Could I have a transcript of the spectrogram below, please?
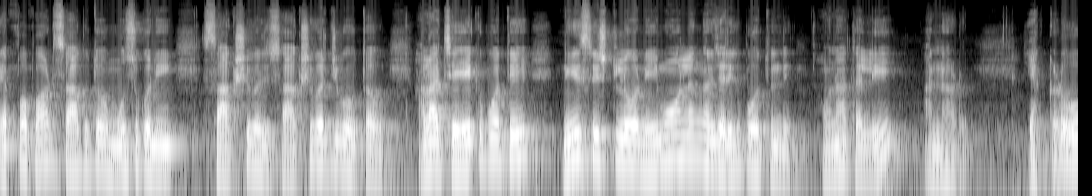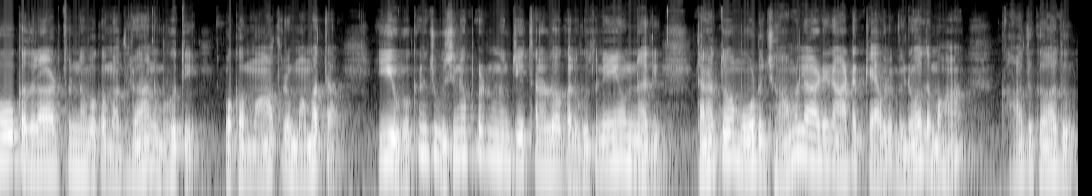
రెప్పపాటు సాకుతో మూసుకొని సాక్షివర్ సాక్షివర్జివవుతావు. అలా చేయకపోతే నీ సృష్టిలో నియమోల్లంఘన జరిగిపోతుంది. అవునా తల్లి? అన్నాడు. ఎక్కడో కదలాడుతున్న ఒక మధురానుభూతి ఒక మాతృ మమత ఈ యువకుని చూసినప్పటి నుంచి తనలో కలుగుతూనే ఉన్నది. తనతో మూడు జాములు ఆడిన ఆట కేవలం వినోదమా? కాదు కాదు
